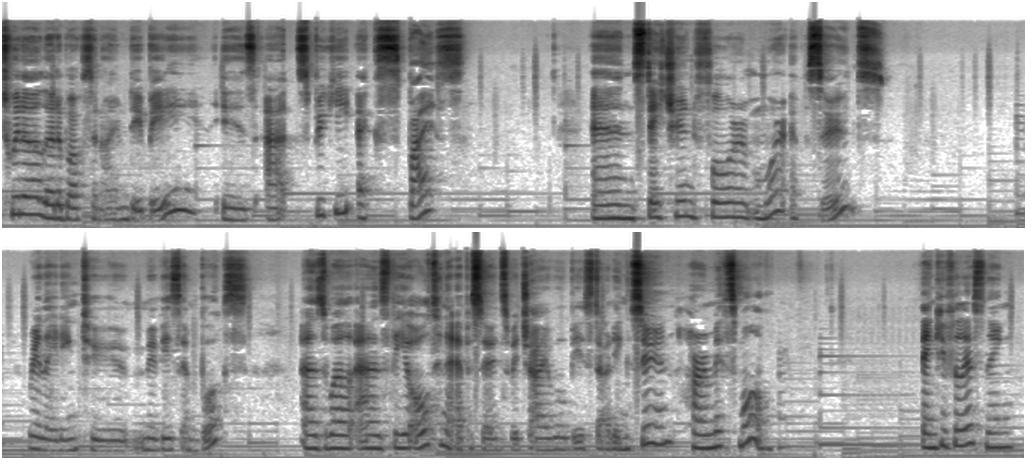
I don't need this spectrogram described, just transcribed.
Twitter, Letterboxd, and IMDb is at Spooky X Spice. And stay tuned for more episodes relating to movies and books as well as the alternate episodes, which I will be starting soon Horror Myths More. Thank you for listening.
